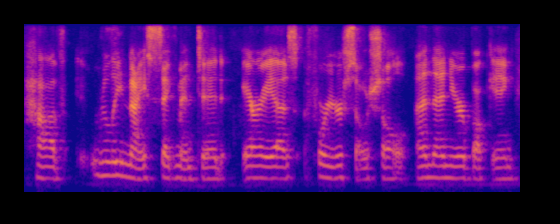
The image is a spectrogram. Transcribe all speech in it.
have really nice segmented areas for your social and then your booking.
